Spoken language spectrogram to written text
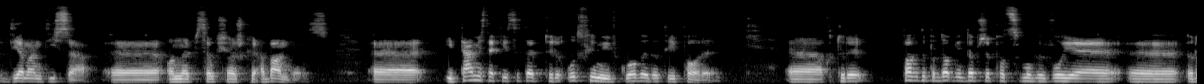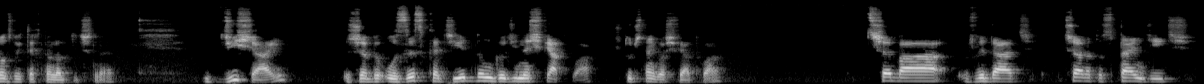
Diamandisa. E, on napisał książkę Abundance. E, I tam jest taki cytat, który utkwił mi w głowie do tej pory, e, który prawdopodobnie dobrze podsumowuje rozwój technologiczny. Dzisiaj, żeby uzyskać jedną godzinę światła, sztucznego światła, trzeba wydać trzeba na to spędzić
